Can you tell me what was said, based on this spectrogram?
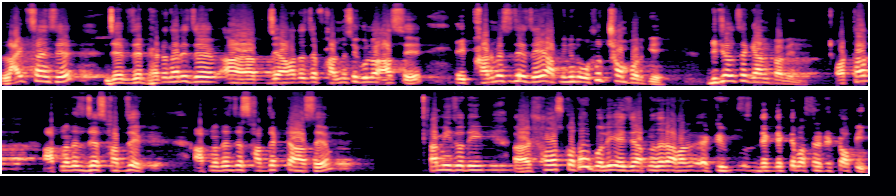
লাইফ সায়েন্সে যে যে ভেটেনারি যে যে আমাদের যে ফার্মেসি গুলো আছে, এই ফার্মেসিতে যে আপনি কিন্তু ওষুধ সম্পর্কে ডিটেলসে জ্ঞান পাবেন। অর্থাৎ আপনাদের যে সাবজেক্ট আপনাদের যে সাবজেক্টটা আছে আমি যদি সহজ কথায় বলি, এই যে আপনাদের আমার একটি দেখতে পাচ্ছেন একটি টপিক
